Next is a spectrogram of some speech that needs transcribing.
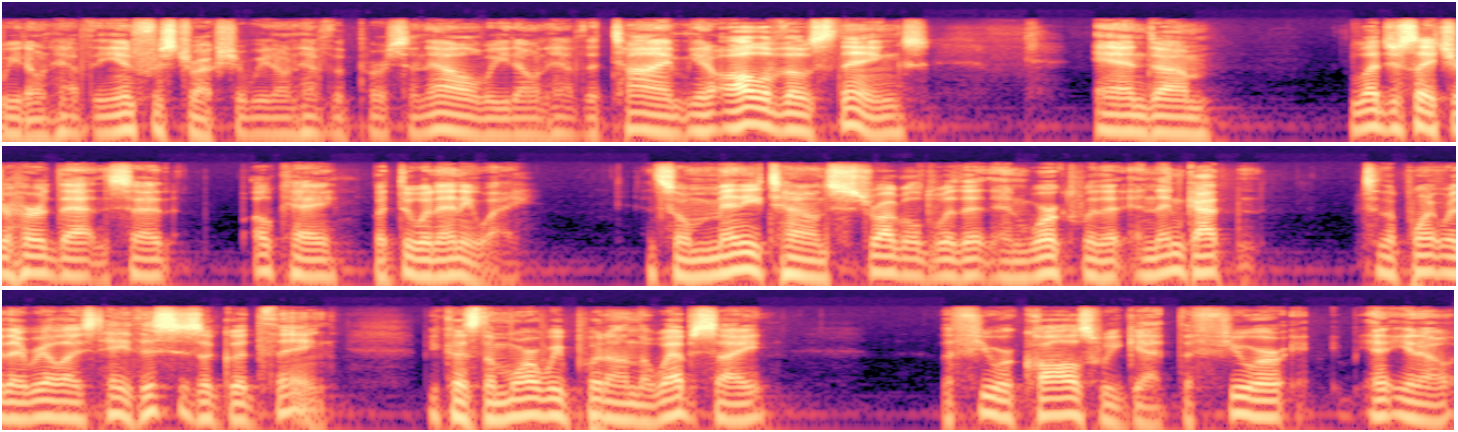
we don't have the infrastructure, we don't have the personnel, we don't have the time, you know, all of those things. And um, legislature heard that and said, okay, but do it anyway. And so many towns struggled with it and worked with it and then got to the point where they realized, hey, this is a good thing because the more we put on the website, the fewer calls we get, the fewer you know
